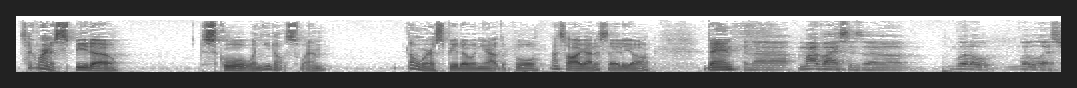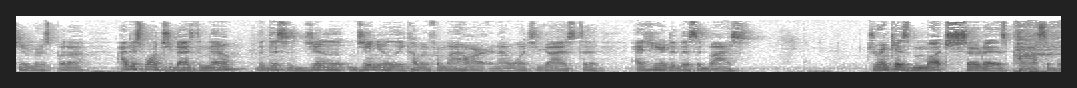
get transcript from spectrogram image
it's like wearing a speedo to school when you don't swim. Don't wear a speedo when you're out the pool. That's all I got to say to y'all. Dane, And uh, my advice is a little little less humorous, but uh, I just want you guys to know that this is genu- genuinely coming from my heart, and I want you guys to adhere to this advice. Drink as much soda as possible.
